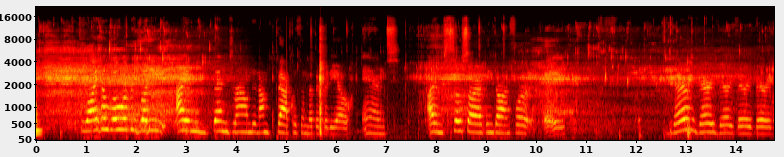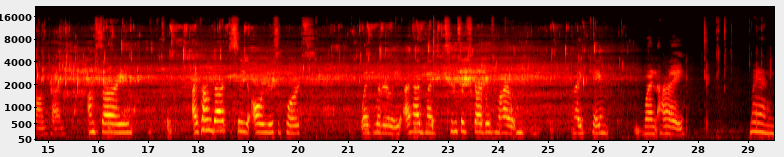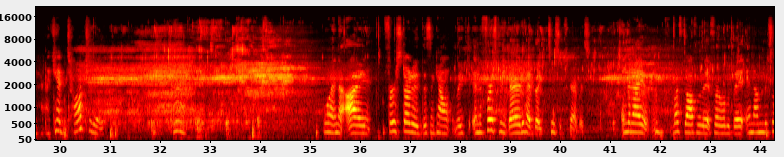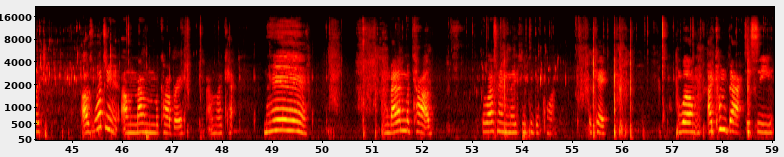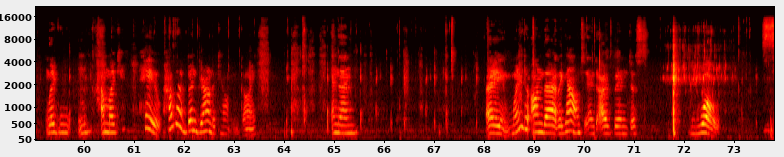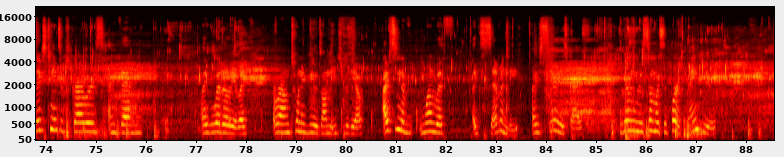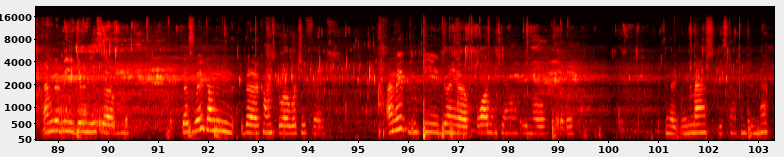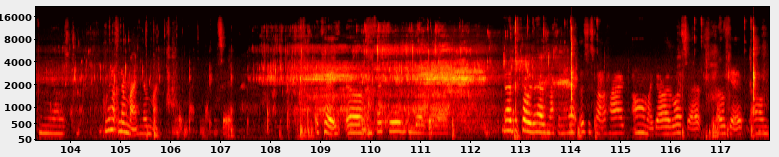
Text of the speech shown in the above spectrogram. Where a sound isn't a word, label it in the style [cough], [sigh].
Why, hello everybody, I am Ben Drowned and I'm back with another video. And I'm so sorry I've been gone for a very, very, very, very, very long time. I'm sorry. I come back to see all your support. Like literally, I had like two subscribers when I when I came when I Man, I can't talk today. [sighs] when I first started this account, like in the first week, I already had like two subscribers, and then I left off of it for a little bit, and I'm just like, I was watching um Madame Macabre. I'm like, man, Madame Macabre. The last name makes me think of corn. Okay, well, I come back to see, like, I'm like, hey, how's that Ben Drowned account going? And then I went on that account and I've been just, whoa, 16 subscribers and then, like, literally, like, around 20 views on each video. I've seen a, one with, like, 70. Are you serious, guys? You're giving me so much support. Thank you. I'm gonna be giving you some. Just leave down in the comments below what you think. I may be doing a vlogging channel, you know, whatever. It's like mask is talking to nothing else. No, never mind, never mind, never mind. I'm not gonna say it. Okay, um, infected. Blah, blah, blah. No, this probably has nothing in it. This is kind of high. Oh my god, what's that? Okay, um...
